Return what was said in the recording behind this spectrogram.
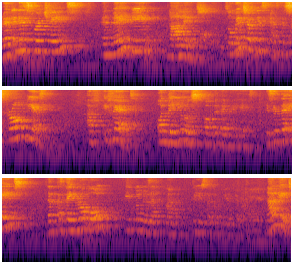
readiness for change, and maybe knowledge. So which of these has the strongest effect on the use of the MIS? Is it the age that as they grow old, people do not want to use the computer? Knowledge,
